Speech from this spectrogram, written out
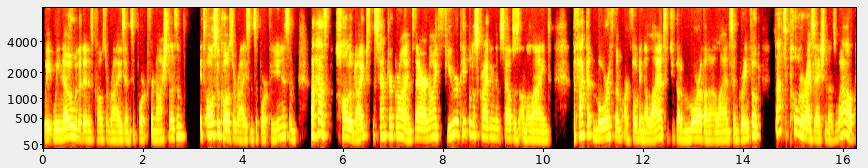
We, we know that it has caused a rise in support for nationalism. It's also caused a rise in support for unionism. That has hollowed out the centre ground. There are now fewer people describing themselves as unaligned. The fact that more of them are voting alliance, that you've got a more of an alliance and green vote, that's polarization as well.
